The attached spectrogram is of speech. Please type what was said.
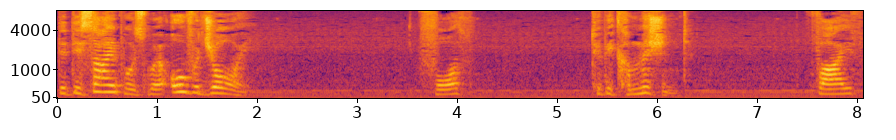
the disciples were overjoyed. Fourth, to be commissioned. Five,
